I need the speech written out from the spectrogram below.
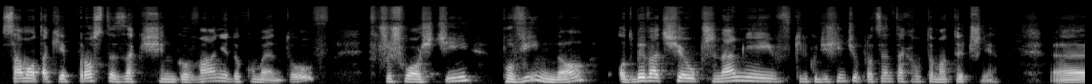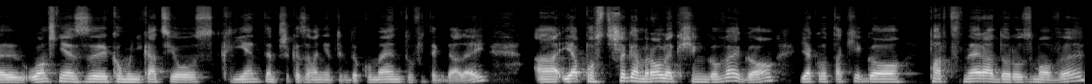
samo takie proste zaksięgowanie dokumentów w przyszłości powinno odbywać się przynajmniej w kilkudziesięciu procentach automatycznie. E, łącznie z komunikacją z klientem, przekazywaniem tych dokumentów i tak dalej. A ja postrzegam rolę księgowego jako takiego partnera do rozmowy,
